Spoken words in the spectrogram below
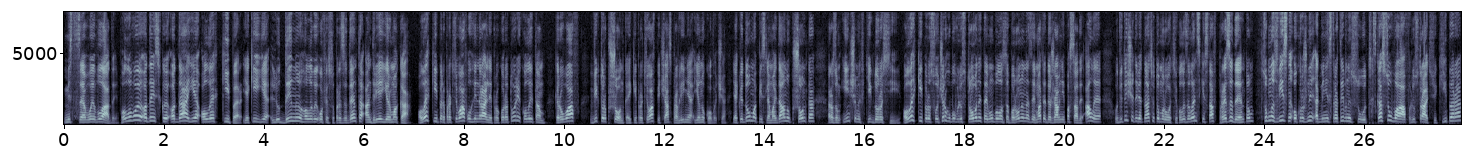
місцевої влади. Головою Одеської ОДА є Олег Кіпер, який є людиною голови офісу президента Андрія Єрмака. Олег Кіпер працював у Генеральній прокуратурі, коли там керував Віктор Пшонка, який працював під час правління Януковича. Як відомо, після майдану Пшонка разом іншими втік до Росії. Олег Кіпер у свою чергу був люстрований та йому було заборонено займати державні посади. Але у 2019 році, коли Зеленський став президентом, сумнозвісний окружний адміністративний суд скасував люстрацію Кіпера.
